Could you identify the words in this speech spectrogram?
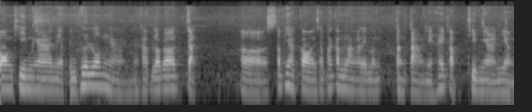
มองทีมงานเนี่ยเป็นเพื่อนร่วมงานนะครับ แล้วก็จัดทรัพยากรสภาพกำลังอะไรต่างๆเนี่ยให้กับทีมงานอย่าง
